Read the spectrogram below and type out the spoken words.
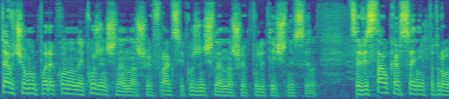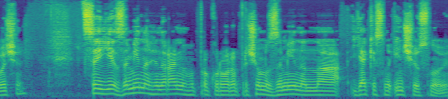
те, в чому переконаний кожен член нашої фракції, кожен член нашої політичної сили. Це відставка Арсенія Петровича. Це є заміна генерального прокурора, причому заміна на якісно іншій основі.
